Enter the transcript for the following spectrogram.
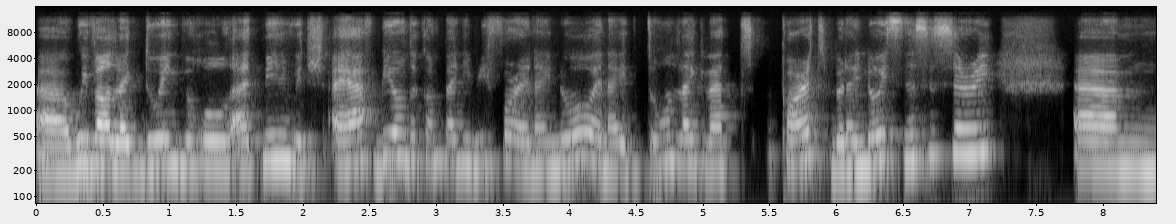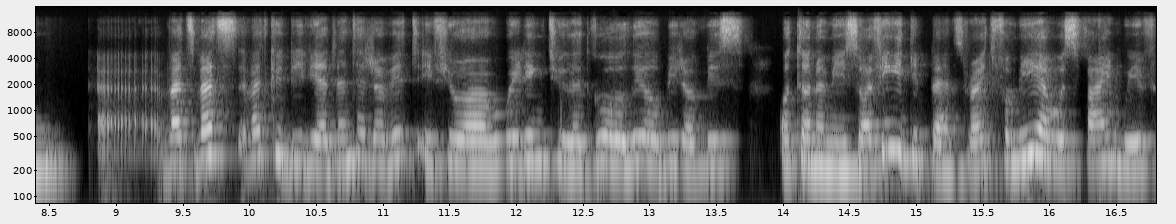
uh, without like doing the whole admin, which I have been on the company before and I know, and I don't like that part, but I know it's necessary. Um, uh, that's that's that could be the advantage of it if you are willing to let go a little bit of this autonomy. So I think it depends, right? For me, I was fine with,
